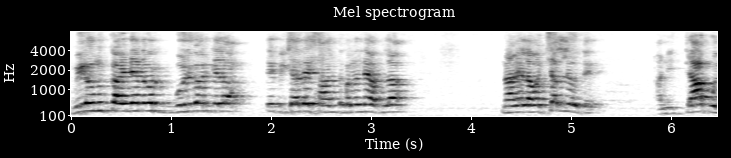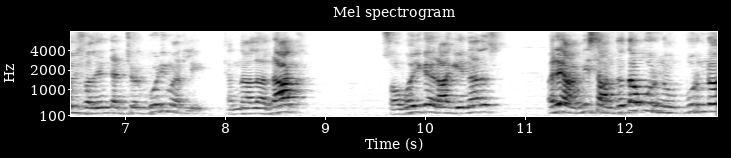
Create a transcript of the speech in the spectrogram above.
मिरवणूक काढण्यावर गोळीबार केला. ते बिचारे शांतपणाने आपला नाणे लावत चालले होते. आणि त्या पोलिसवाल्याने त्यांच्यावर गोळी मारली. त्यांना आला राग. स्वाभाविक आहे राग येणारच. अरे आम्ही शांततापूर्ण पूर्ण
